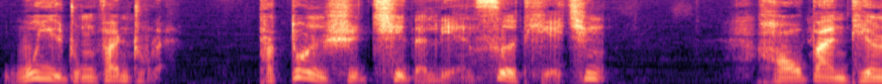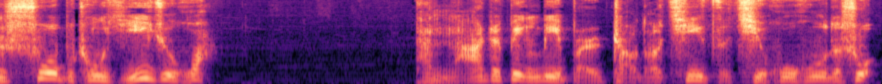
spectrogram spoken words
无意中翻出来，他顿时气得脸色铁青，好半天说不出一句话。他拿着病历本找到妻子，气呼呼地说：“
